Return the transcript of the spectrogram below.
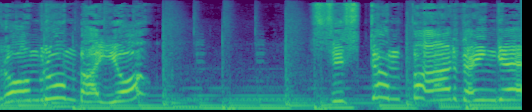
रोम रोम भाइयों सिस्टम पार देंगे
